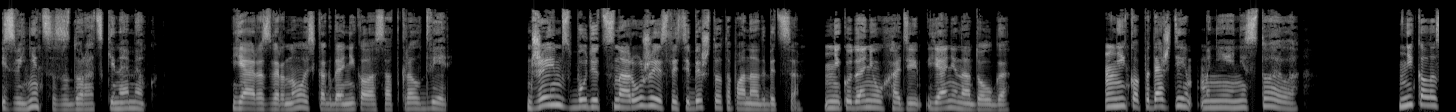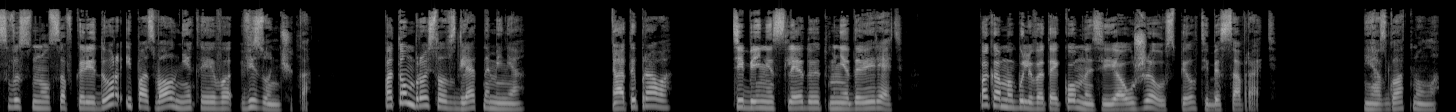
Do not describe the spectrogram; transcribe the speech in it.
извиниться за дурацкий намек. Я развернулась, когда Николас открыл дверь. «Джеймс будет снаружи, если тебе что-то понадобится. Никуда не уходи, я ненадолго». «Нико, подожди, мне не стоило». Николас высунулся в коридор и позвал некоего везунчика. Потом бросил взгляд на меня. «А ты права. Тебе не следует мне доверять. Пока мы были в этой комнате, я уже успел тебе соврать». Я сглотнула.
